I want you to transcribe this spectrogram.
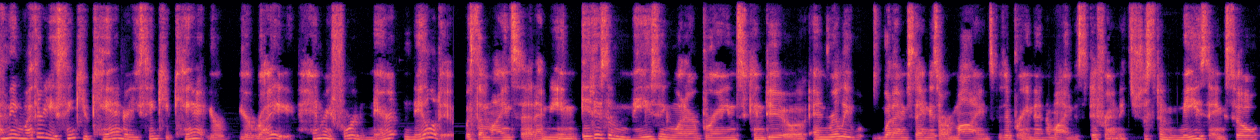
I mean, whether you think you can or you think you can't, you're you're right. Henry Ford na- nailed it with the mindset. I mean, it is amazing what our brains can do, and really, what I'm saying is our minds, because a brain and a mind is different. It's just amazing. So,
